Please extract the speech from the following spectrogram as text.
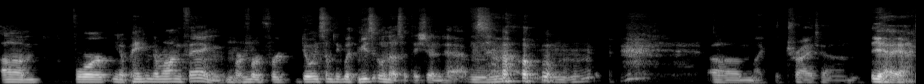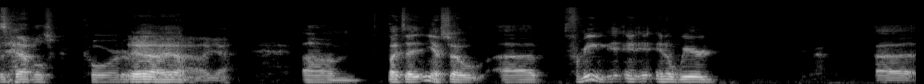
Um, for you know painting the wrong thing or Mhm. for for doing something with musical notes that they shouldn't have. Mhm, So, mhm. um, Like the tritone, yeah, yeah, the devil's chord, or Yeah, whatever, you know, yeah. um but uh, you know so uh for me in, in, in a weird uh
